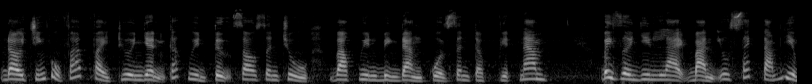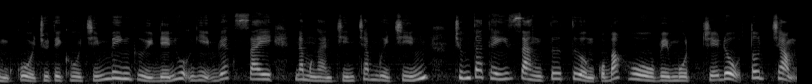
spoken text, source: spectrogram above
đòi chính phủ Pháp phải thừa nhận các quyền tự do dân chủ và quyền bình đẳng của dân tộc Việt Nam. Bây giờ nhìn lại bản yêu sách 8 điểm của Chủ tịch Hồ Chí Minh gửi đến Hội nghị Versailles năm 1919, chúng ta thấy rằng tư tưởng của Bác Hồ về một chế độ tôn trọng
